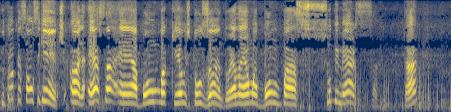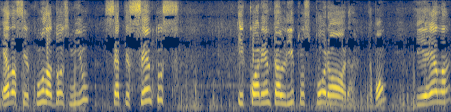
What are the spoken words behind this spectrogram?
Então, pessoal, é o seguinte, olha, essa é a bomba que eu estou usando. Ela é uma bomba submersa, tá? Ela circula 2.740 litros por hora, tá bom? E ela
